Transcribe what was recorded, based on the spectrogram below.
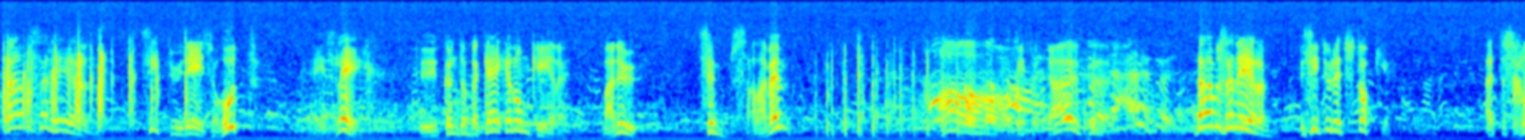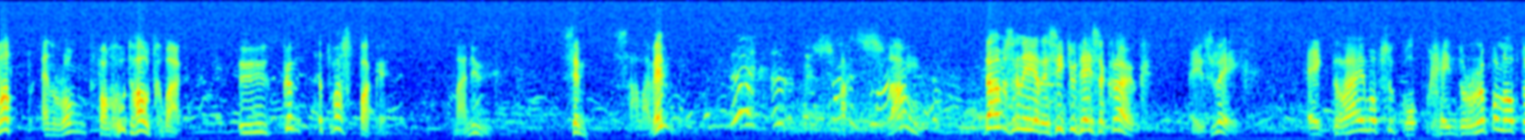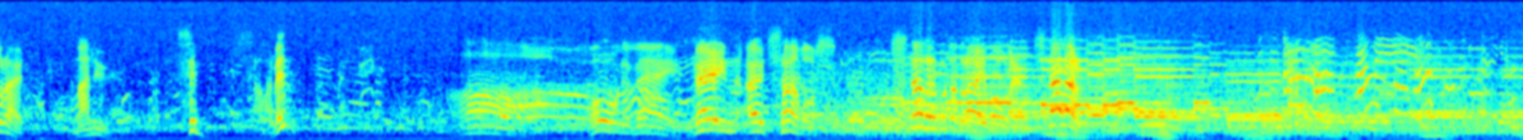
Dames en heren, ziet u deze hoed? Hij is leeg. U kunt hem bekijken en omkeren. Maar nu, simsalabim. Oh, witte duiven. Dames en heren, ziet u dit stokje? Het is glad en rond van goed hout gemaakt. U kunt het vastpakken. Maar nu, simsalabim. Zwart slang. Dames en heren, ziet u deze kruik? Hij is leeg. Ik draai hem op zijn kop, geen druppel loopt eruit. Maar nu, simsalabim. Ah, rode wijn. Wijn uit Samos. Sneller moet de draaimolen. Sneller!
